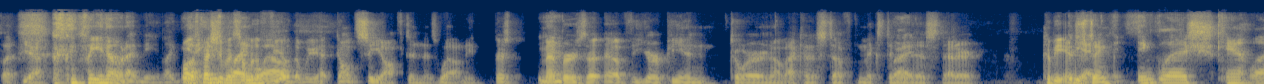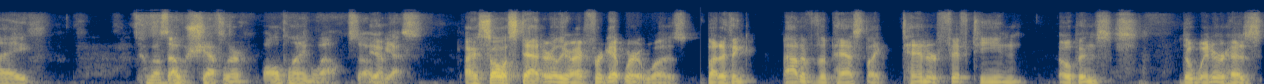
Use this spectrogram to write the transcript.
but Yeah. but you know what I mean. Like, Well, yeah, especially with some of the well. field that we don't see often as well. I mean, there's Yeah. members of, of the European tour and all that kind of stuff mixed into Right. this that are could be But yeah, interesting. English, Cantlay. Who else? Oh, Scheffler, all playing well. So yes, I saw a stat earlier. I forget where it was, but I think out of the past like 10 or 15 opens, the winner has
